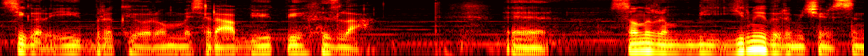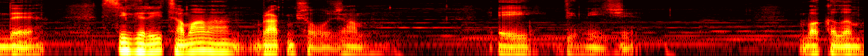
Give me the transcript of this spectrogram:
Sigarayı bırakıyorum mesela büyük bir hızla. Ee, sanırım bir 20 bölüm içerisinde sigarayı tamamen bırakmış olacağım. Ey dinleyici. Bakalım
